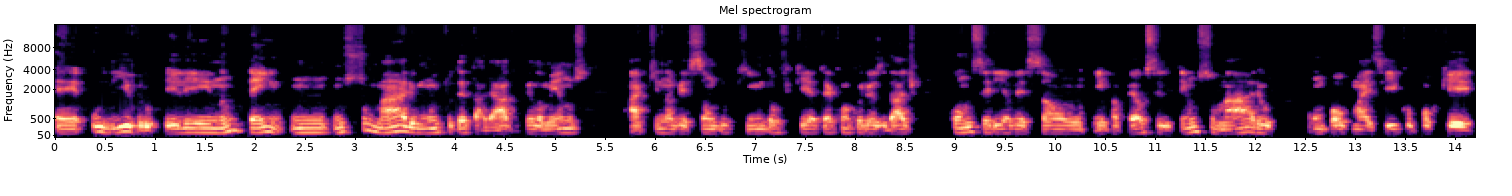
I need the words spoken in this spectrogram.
é, o livro, ele não tem um, um sumário muito detalhado, pelo menos aqui na versão do Kindle, fiquei até com a curiosidade como seria a versão em papel, se ele tem um sumário um pouco mais rico, porque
